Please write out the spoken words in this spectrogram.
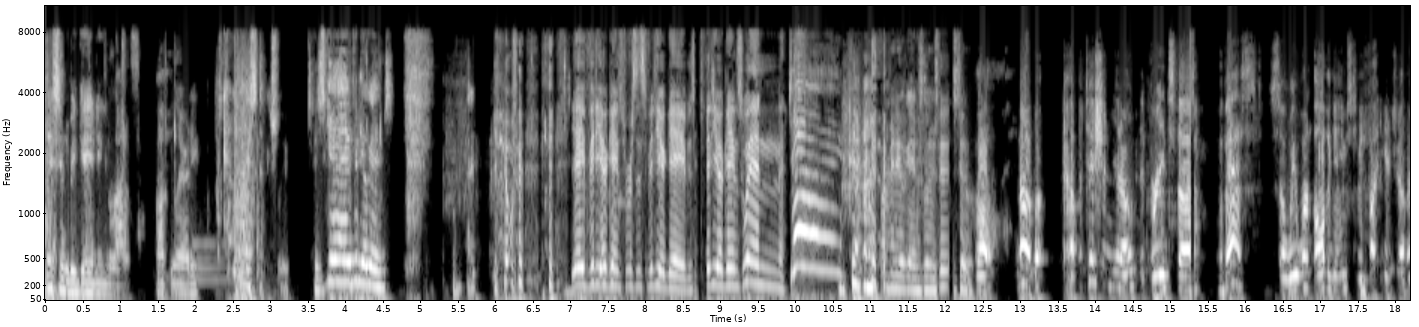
they seem to be gaining a lot of popularity. It's kind of nice, actually. Because, yay, video games. Yay, video games versus video games. Video games win! Yay! But video games lose too. Well, no, but competition, you know, it breeds the, the best. So we want all the games to be fighting each other,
